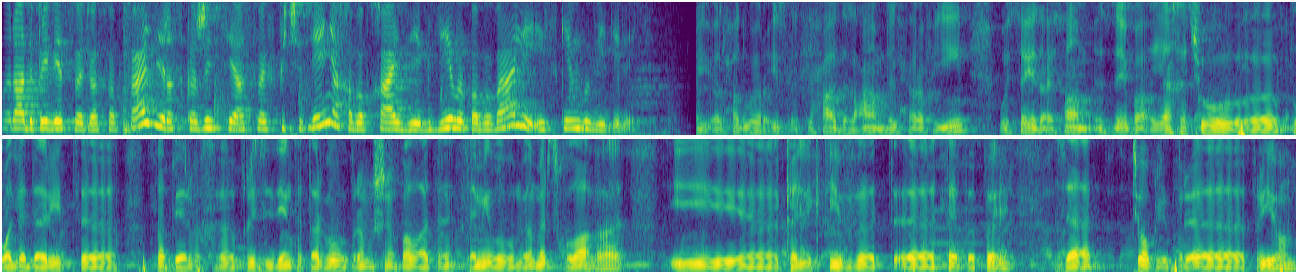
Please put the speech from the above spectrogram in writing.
Мы рады приветствовать вас в Абхазии. Расскажите о своих впечатлениях об Абхазии, где вы побывали и с кем вы виделись. Я хочу э, благодарить, э, во-первых, э, президента торгово-промышленной палаты Тамилу Мерцхулава и коллектив ТПП за теплый прием.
